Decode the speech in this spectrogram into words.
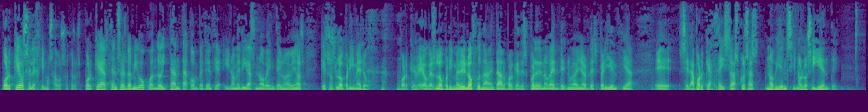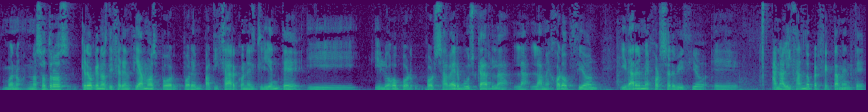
¿Por qué os elegimos a vosotros? ¿Por qué Ascensores Domingo cuando hay tanta competencia? Y no me digas 99 años, que eso es lo primero. Porque veo que es lo primero y lo fundamental. Porque después de 99 años de experiencia, eh, será porque hacéis las cosas no bien, sino lo siguiente. Bueno, nosotros creo que nos diferenciamos por, por empatizar con el cliente y, y luego por, por saber buscar la, la- la mejor opción y dar el mejor servicio, eh, analizando perfectamente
